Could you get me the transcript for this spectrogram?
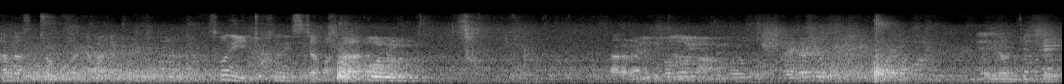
하면서 적응을 해봐요 손이 진짜 막 날아다니고 날아다니고 이런 디테일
